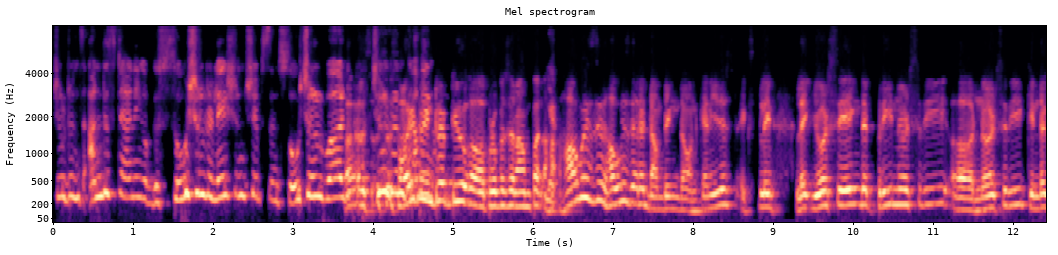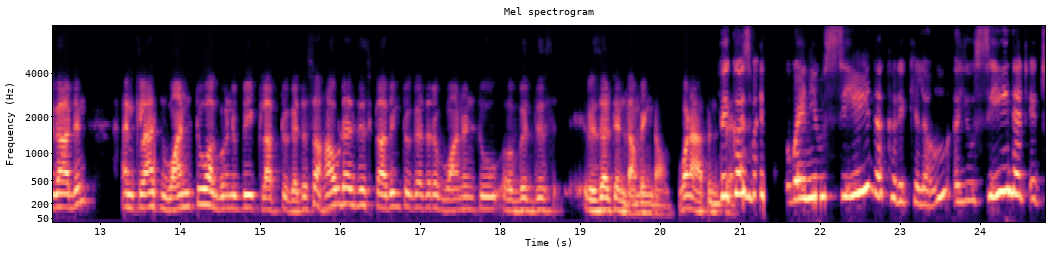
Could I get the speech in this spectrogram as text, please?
children's understanding of the social relationships and social world uh, so, children sorry coming... to interrupt you uh, professor rampal. Yeah. how is it how is there a dumbing down? Can you just explain? Like you're saying that pre-nursery uh, nursery kindergarten and class 1 2 are going to be clubbed together. So how does this clubbing together of 1 and 2 uh, with this result in dumbing down? What happens because when, when you see the curriculum uh, you see that it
